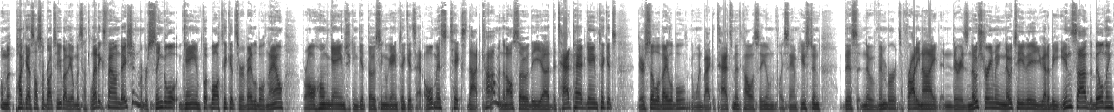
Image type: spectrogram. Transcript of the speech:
Podcast also brought to you by the Ole Miss Athletics Foundation. Remember, single game football tickets are available now for all home games. You can get those single game tickets at OleMissTix.com, and then also the uh, the Tad Pad game tickets. They're still available. Going back to Tad Smith Coliseum to play Sam Houston this November. It's a Friday night, and there is no streaming, no TV. You got to be inside the building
